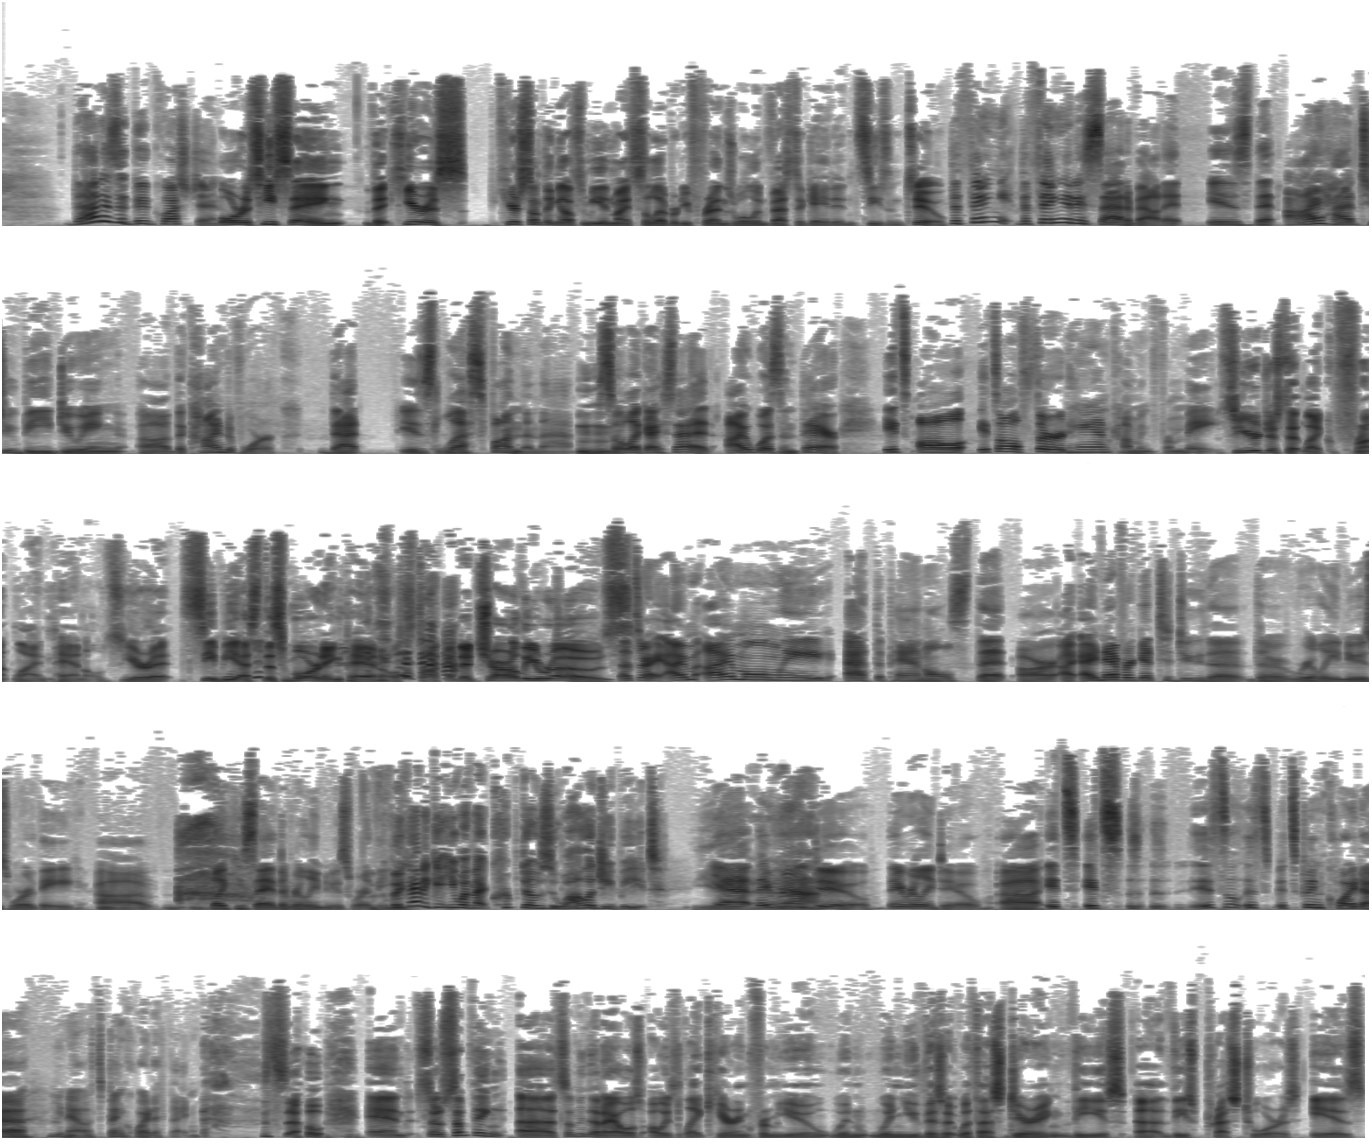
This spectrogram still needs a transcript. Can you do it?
That is a good question. or is he saying that here is here's something else me and my celebrity friends will investigate in season two? The thing, the thing that is sad about it is that I had to be doing uh, the kind of work that is less fun than that. Mm-hmm. So, like I said, I wasn't there. It's all it's all third hand coming from me. So you're just at like frontline panels. You're at CBS This Morning panels talking to Charlie Rose. That's right. I'm I'm only at the panels that are. I, I never get to do the the really newsworthy, uh, like you say, the really newsworthy. we got to get you on that cryptozoology beat. Yeah, they really Yeah. do. They really do. Uh, it's it's it's it's it's been quite a you know it's been quite a thing. so and so something uh, something that I always always like hearing from you when when you visit with us during these uh, these press tours is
